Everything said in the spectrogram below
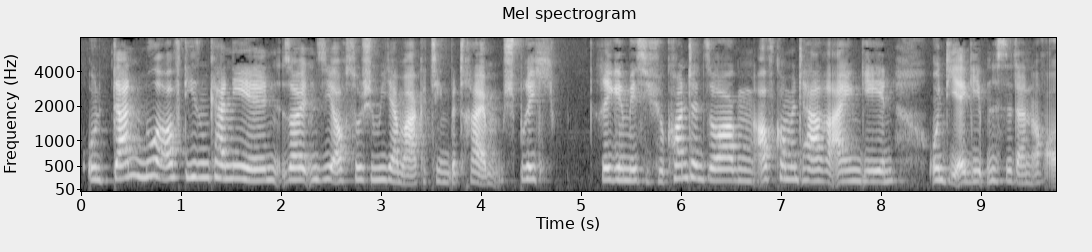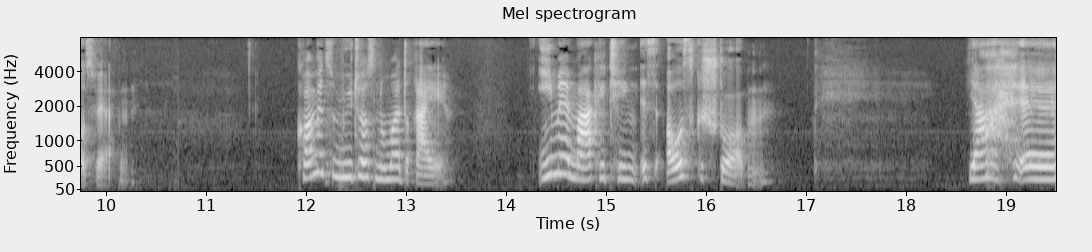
Und dann nur auf diesen Kanälen sollten Sie auch Social Media Marketing betreiben, sprich regelmäßig für Content sorgen, auf Kommentare eingehen und die Ergebnisse dann auch auswerten. Kommen wir zu Mythos Nummer 3. E-Mail-Marketing ist ausgestorben. Ja, äh,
